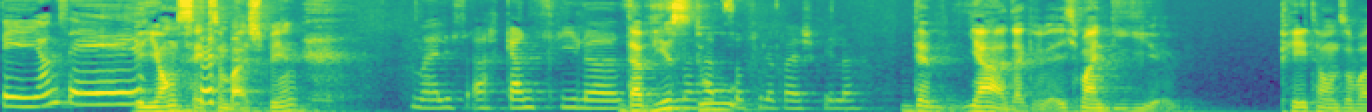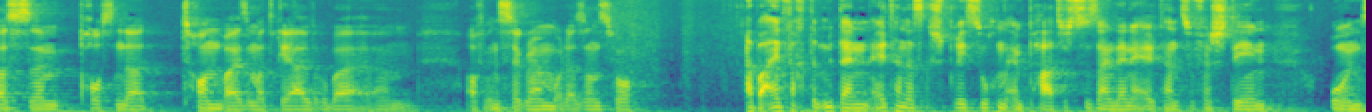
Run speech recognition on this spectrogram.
Beyoncé. Beyoncé zum Beispiel. Weil ich auch ganz viele. Da wirst man du. Hat so viele Beispiele. Der, ja, da, ich meine, die Peter und sowas ähm, posten da tonnenweise Material drüber ähm, auf Instagram oder sonst wo. Aber einfach mit deinen Eltern das Gespräch suchen, empathisch zu sein, deine Eltern zu verstehen und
